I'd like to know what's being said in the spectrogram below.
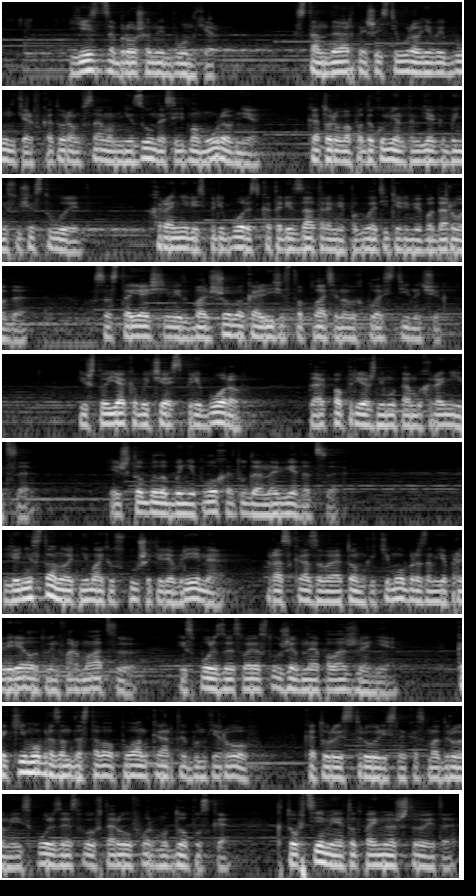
есть заброшенный бункер. Стандартный шестиуровневый бункер, в котором в самом низу на седьмом уровне, которого по документам якобы не существует, хранились приборы с катализаторами-поглотителями водорода, состоящими из большого количества платиновых пластиночек, и что якобы часть приборов так по-прежнему там и хранится, и что было бы неплохо туда наведаться. Я не стану отнимать у слушателя время, рассказывая о том, каким образом я проверял эту информацию, используя свое служебное положение, каким образом доставал план карты бункеров – которые строились на космодроме, используя свою вторую форму допуска. Кто в теме, тот поймет, что это.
